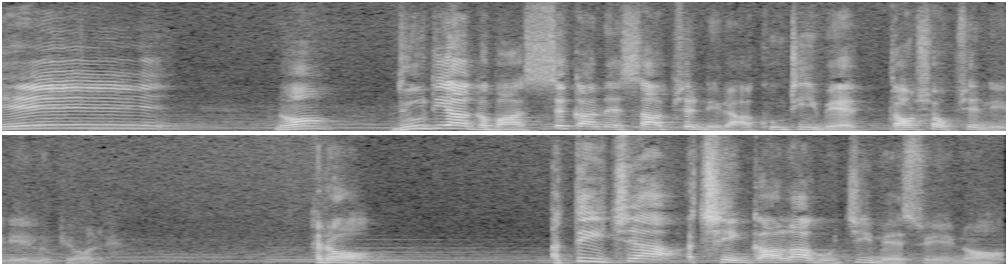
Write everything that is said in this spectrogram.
ရင်နော်ဒုတိယကမ္ဘာစစ်ကနဲ့စဖြစ်နေတာအခုထိပဲတောက်လျှောက်ဖြစ်နေတယ်လို့ပြောတယ်အဲ့တော့အတိအကျအချိန်ကာလကိုကြည့်မယ်ဆိုရင်တော့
